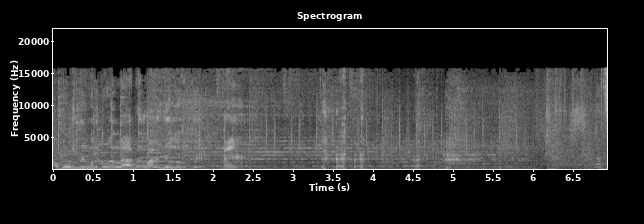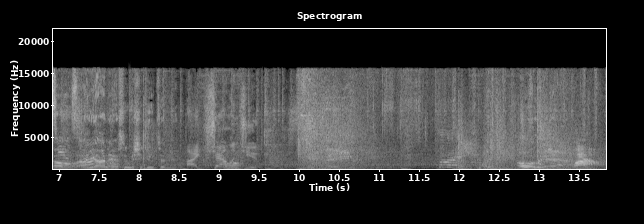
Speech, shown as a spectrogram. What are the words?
almost want to go in the lab and learn you a little bit. Man. oh, uh, Ayane, let's see what she do to me. I challenge you. Oh, look at that. Wow.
